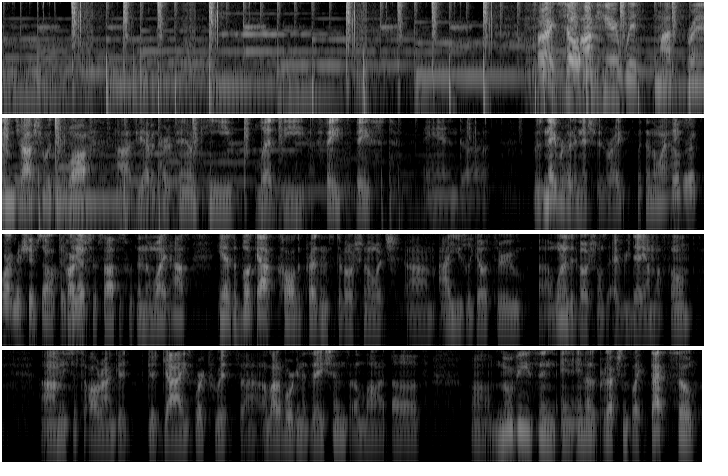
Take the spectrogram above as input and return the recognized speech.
All right, so I'm here with my friend Joshua Dubois. Uh, if you haven't heard of him, he led the faith-based and uh, it was neighborhood initiative, right, within the White House. Neighborhood Partnerships Office. Partnerships yep. Office within the White House. He has a book out called The President's Devotional, which um, I usually go through uh, one of the devotionals every day on my phone. Um, he's just an all-around good good guy. He's worked with uh, a lot of organizations, a lot of um, movies, and, and, and other productions like that. So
